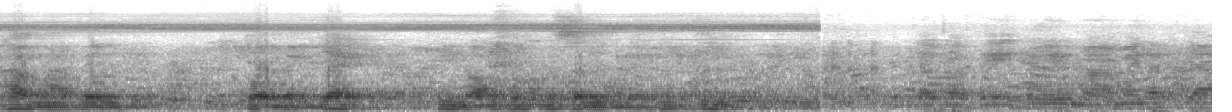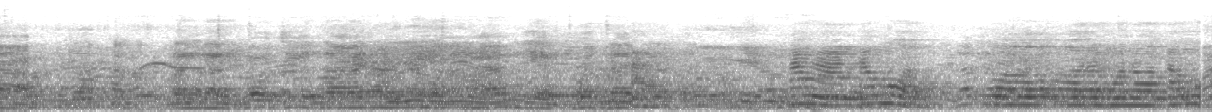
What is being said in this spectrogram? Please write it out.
เข้ามาเป็นตัวแบ่งแยกพี่น้องพุทธมุสลิมในพื้นที่ แล้วก็เตะด้วยมาไม่นัดยาดังนั้นก็ชื่อนายที่นี่นะเรียกคนนั้น ทหารทั้งหมดกอรมนทั้งหมด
